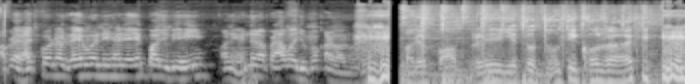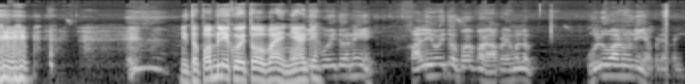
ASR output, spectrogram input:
આપણે રાજકોટના ડ્રાઈવરની સાથે એક બાજુ બેહી અને હેન્ડલ આપણે આ બાજુ પકડવાનું અરે બાપ રે એ તો ધોતી ખોલ રહા હે. એ તો પબ્લિક હોય તો ભાઈ ન્યા કે હોય તો નહીં ખાલી હોય તો પકડ. આપણે મતલબ ભૂલવાનું નહીં આપણે ભાઈ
